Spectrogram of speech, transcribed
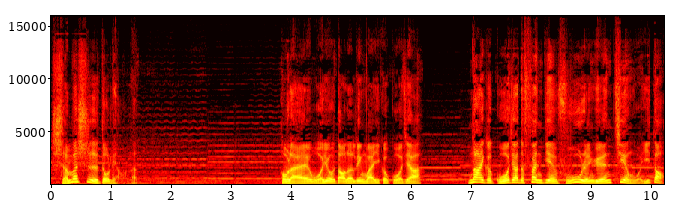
什么事都了了。后来我又到了另外一个国家，那一个国家的饭店服务人员见我一到，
